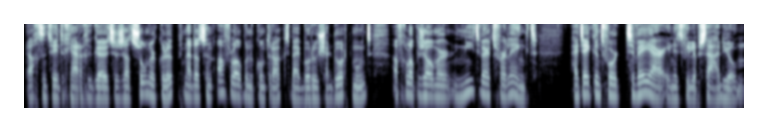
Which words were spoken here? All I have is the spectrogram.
De 28-jarige Götze zat zonder club nadat zijn aflopende contract bij Borussia Dortmund afgelopen zomer niet werd verlengd. Hij tekent voor twee jaar in het Philipsstadion.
